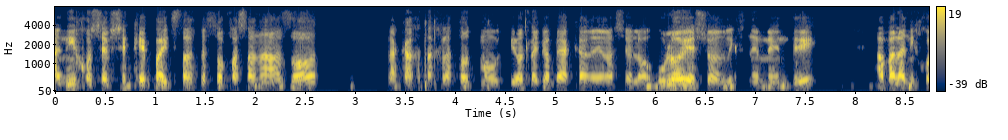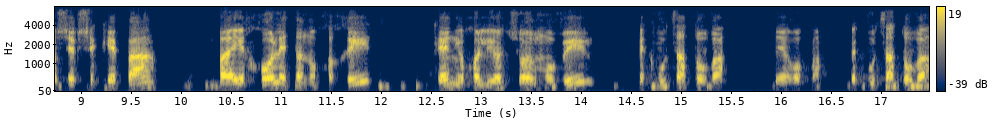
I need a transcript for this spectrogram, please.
אני חושב שקפה יצטרך בסוף השנה הזאת לקחת החלטות מהותיות לגבי הקריירה שלו. הוא לא יהיה שוער לפני מנדי, אבל אני חושב שקפה, ביכולת הנוכחית, כן יכול להיות שוער מוביל בקבוצה טובה באירופה, בקבוצה טובה.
